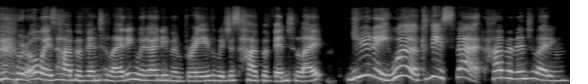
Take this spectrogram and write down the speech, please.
We're always hyperventilating. We don't even breathe. We just hyperventilate. Uni, work, this, that, hyperventilating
